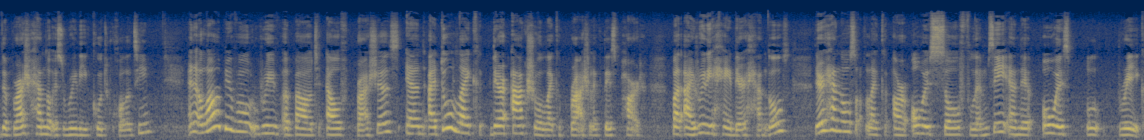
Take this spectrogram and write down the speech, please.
the brush handle is really good quality. And a lot of people rave about e.l.f. brushes, and I do like their actual like brush, like this part. But I really hate their handles. Their handles like are always so flimsy, and they always break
